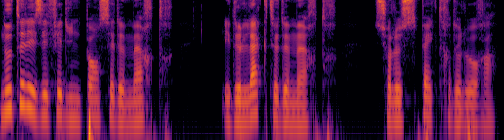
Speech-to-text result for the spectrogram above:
Notez les effets d'une pensée de meurtre et de l'acte de meurtre sur le spectre de l'aura.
